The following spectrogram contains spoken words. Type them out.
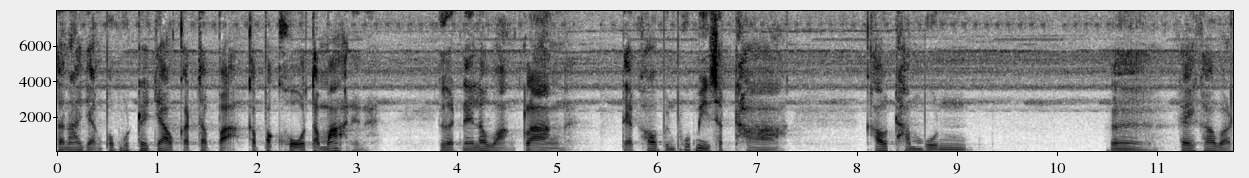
สนาอย่างพระพุทธเจ้ากัตตปะกับพระโคตมะเนี่ยนะเกิดในระหว่างกลาง แต่เขาเป็นผู้มีศรัทธา เขาทำบุญ เออใช้ข้าววัด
